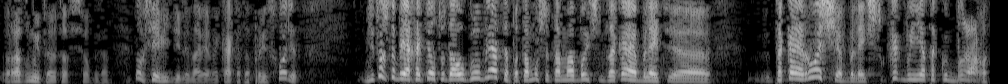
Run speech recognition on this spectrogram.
Размыто это все, блядь. Ну, все видели, наверное, как это происходит. Не то, чтобы я хотел туда углубляться, потому что там обычно такая, блядь, э, такая роща, блядь, что как бы я такой, бра,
